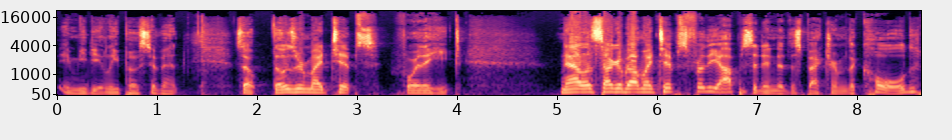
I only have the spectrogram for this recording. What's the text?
immediately post event so those are my tips for the heat now let's talk about my tips for the opposite end of the spectrum the cold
